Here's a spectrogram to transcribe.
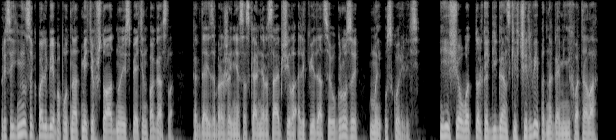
Присоединился к пальбе, попутно отметив, что одно из пятен погасло. Когда изображение со сканера сообщило о ликвидации угрозы, мы ускорились. Еще вот только гигантских червей под ногами не хватало.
